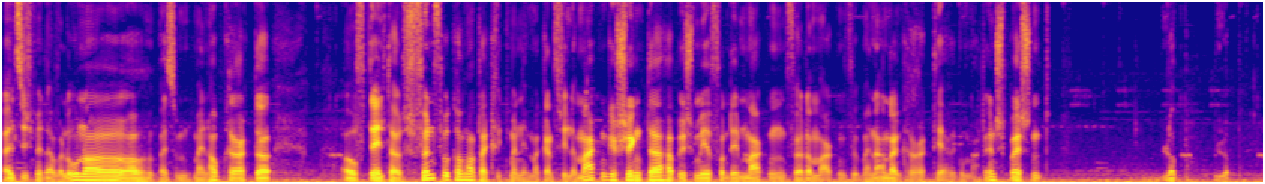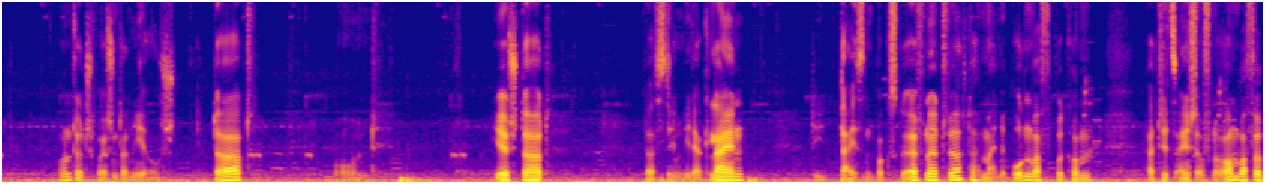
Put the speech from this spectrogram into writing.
als ich mit Avalona, also mit meinem Hauptcharakter, auf Delta 5 bekommen habe, da kriegt man immer ganz viele Marken geschenkt. Da habe ich mir von den Marken Fördermarken für meine anderen Charaktere gemacht. Entsprechend, blub, blub. Und entsprechend dann hier auf Start. Und hier Start. Das Ding wieder klein. Die Dyson-Box geöffnet wird. Da haben wir eine Bodenwaffe bekommen. Hat jetzt eigentlich auf eine Raumwaffe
